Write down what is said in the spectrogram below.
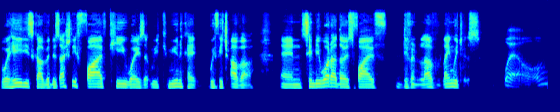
where he discovered there's actually five key ways that we communicate with each other. And Cindy, what are those five different love languages? Well,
